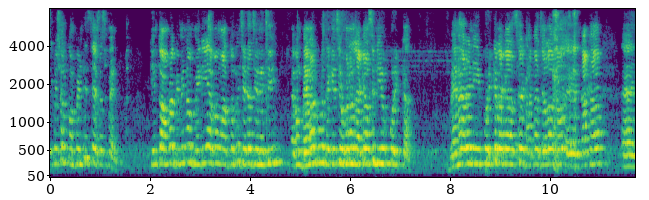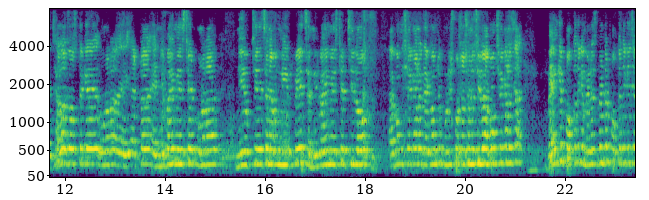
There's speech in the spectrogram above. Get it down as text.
স্পেশাল কম্পিটেন্সি অ্যাসেসমেন্ট কিন্তু আমরা বিভিন্ন মিডিয়া এবং মাধ্যমে যেটা জেনেছি এবং ব্যানারগুলো দেখেছি, ওখানে লেখা আছে নিয়োগ পরীক্ষা। ব্যানারে নিয়োগ পরীক্ষা লেখা আছে, ঢাকা জেলা ঢাকা জেলা জজ থেকে ওনারা একটা নির্বাহী ম্যাজিস্ট্রেট ওনারা নিয়োগ চেয়েছেন এবং নিয়োগ পেয়েছেন। নির্বাহী ম্যাজিস্ট্রেট ছিল এবং সেখানে দেখলাম যে পুলিশ প্রশাসনে ছিল এবং সেখানে যে ব্যাংকের পক্ষ থেকে, ম্যানেজমেন্টের পক্ষ থেকে যে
